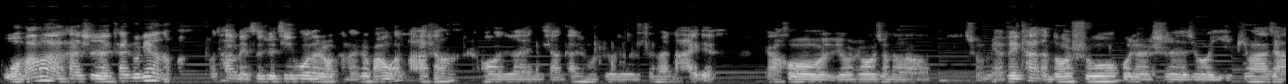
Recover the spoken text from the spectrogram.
我妈妈她是开书店的嘛，说她每次去进货的时候，可能就把我拉上，然后就你想看什么书就顺便拿一点。然后有时候就能就免费看很多书，或者是就以批发价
